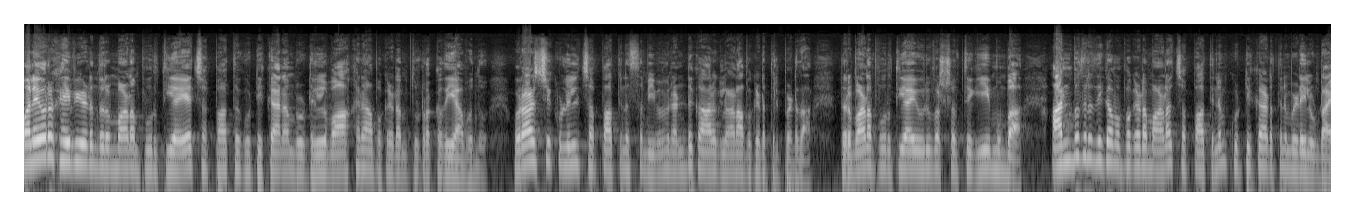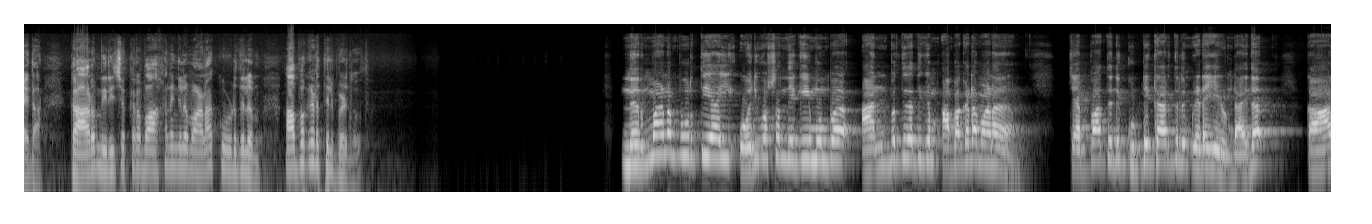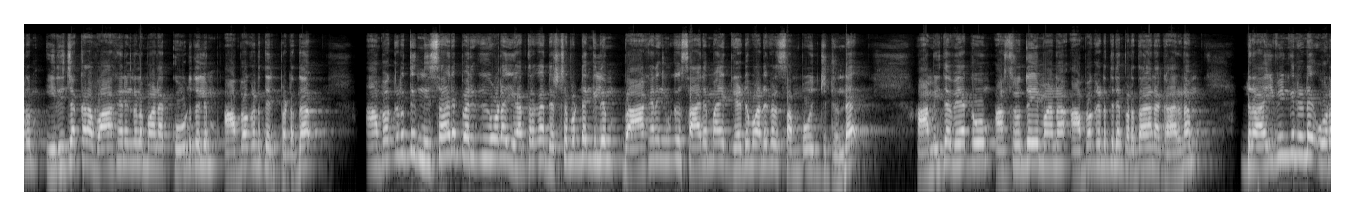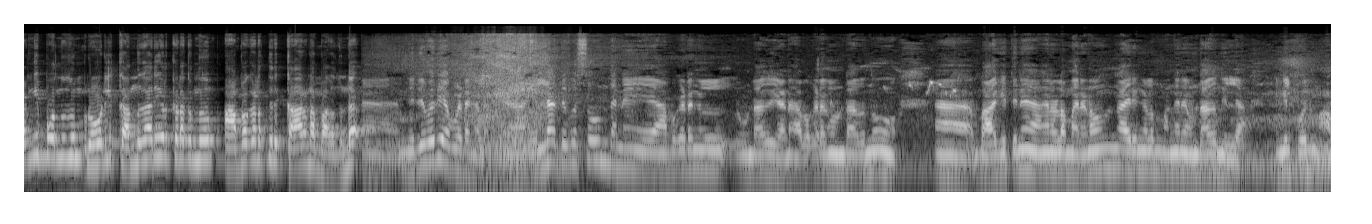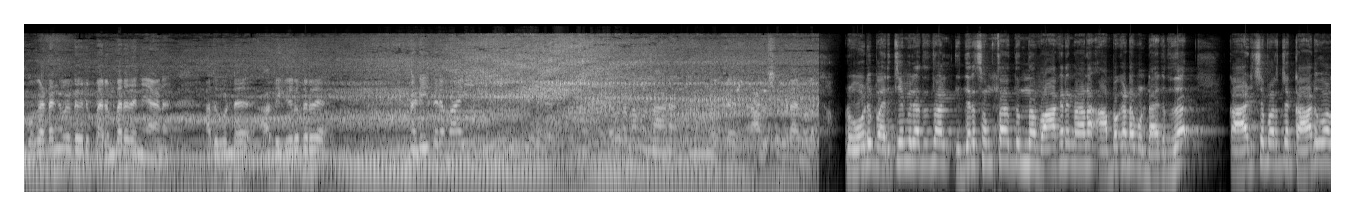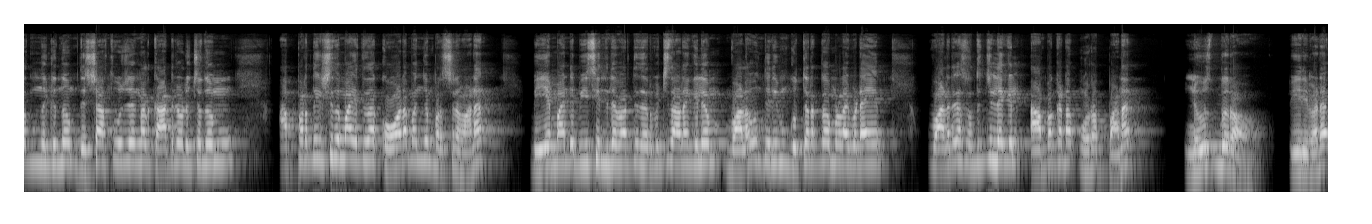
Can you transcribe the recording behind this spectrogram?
മലയോര ഹൈവേയുടെ നിർമ്മാണം പൂർത്തിയായ ചപ്പാത്ത് കുട്ടിക്കാനം റൂട്ടിൽ വാഹനാപകടം തുടർക്കഥയാവുന്നു ഒരാഴ്ചയ്ക്കുള്ളിൽ ചപ്പാത്തിന് സമീപം രണ്ട് കാറുകളാണ് അപകടത്തിൽപ്പെട്ടത്. നിർമ്മാണം പൂർത്തിയായ ഒരു വർഷം തികയും മുമ്പ് അൻപതിലധികം അപകടമാണ് ചപ്പാത്തിനും ഇടയിൽ ഇടയിലുണ്ടായത്. കാറും ഇരുചക്ര വാഹനങ്ങളുമാണ് കൂടുതലും അപകടത്തിൽപ്പെടുന്നത്. നിർമ്മാണം പൂർത്തിയായി ഒരു വർഷം തികയും മുമ്പ് അൻപതിലധികം അപകടമാണ് ചെപ്പാത്തിന് ഇടയിൽ ഇടയിലുണ്ടായത്. കാറും ഇരുചക്ര വാഹനങ്ങളുമാണ് കൂടുതലും അപകടത്തിൽപ്പെട്ടത്. അപകടത്തിൽ നിസാര പരിക്കുകളോടെ യാത്രക്കാർ രക്ഷപ്പെട്ടെങ്കിലും വാഹനങ്ങൾക്ക് സാരമായ കേടുപാടുകൾ സംഭവിച്ചിട്ടുണ്ട്. അമിത വേഗവും അശ്രദ്ധയുമാണ് അപകടത്തിന് പ്രധാന കാരണം. ഡ്രൈവിംഗിനിടെ ഉറങ്ങിപ്പോകുന്നതും റോഡിൽ കന്നുകാലികൾ കിടക്കുന്നതും അപകടത്തിന് കാരണമാകുന്നുണ്ട്. നിരവധി അപകടങ്ങൾ. എല്ലാ ദിവസവും തന്നെ അപകടങ്ങൾ ഉണ്ടാകുകയാണ്. അപകടങ്ങൾ ഉണ്ടാകുന്നു. ഭാഗ്യത്തിന് അങ്ങനെയുള്ള മരണവും കാര്യങ്ങളും അങ്ങനെ ഉണ്ടാകുന്നില്ല. എങ്കിൽ പോലും അപകടങ്ങളുടെ ഒരു പരമ്പര തന്നെയാണ്. അതുകൊണ്ട് അധികൃതർ അടിയന്തരമായി നമ്മൾക്ക് ആവശ്യപ്പെടാനുള്ളത്. റോഡ് പരിചയമില്ലാത്തതിനാൽ ഇതര സംസ്ഥാനത്ത് നിന്ന് വാഹനങ്ങളാണ് അപകടമുണ്ടാകുന്നത് കാഴ്ച പറിച്ച കാട് വളർന്നു നിൽക്കുന്നതും ദിശാസൂചനകൾ കാട്ടിലൊളിച്ചതും അപ്രതീക്ഷിതമായി എത്തുന്ന കോടമഞ്ഞും പ്രശ്നമാണ്. B M and B C നിലവർത്തി നിർമ്മിച്ചതാണെങ്കിലും വളവും തിരിവും കുത്തിറക്കവുമുള്ള ഇവിടെ വളരെ ശ്രദ്ധിച്ചില്ലെങ്കിൽ അപകടം ഉറപ്പാണ്. News bureau Peermade.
